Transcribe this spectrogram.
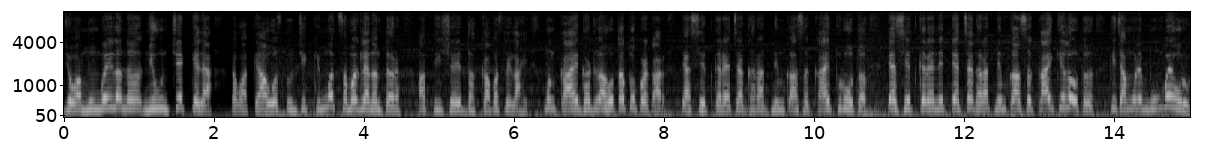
जेव्हा मुंबईला न नेऊन चेक केल्या तेव्हा त्या वस्तूंची किंमत समजल्यानंतर अतिशय धक्का बसलेला आहे. मग काय घडला होता तो प्रकार? त्या शेतकऱ्याच्या घरात नेमकं असं काय सुरू होतं? त्या शेतकऱ्याने त्याच्या घरात नेमकं असं काय केलं होतं की ज्यामुळे मुंबईवरून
